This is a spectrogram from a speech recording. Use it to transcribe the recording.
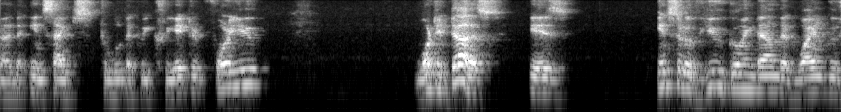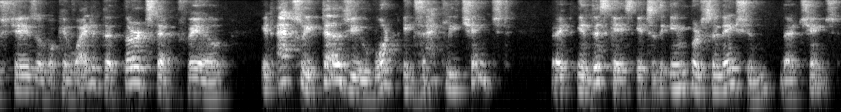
uh, the insights tool that we created for you. What it does is instead of you going down that wild goose chase of, okay, why did the third step fail? It actually tells you what exactly changed, right? In this case, it's the impersonation that changed.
